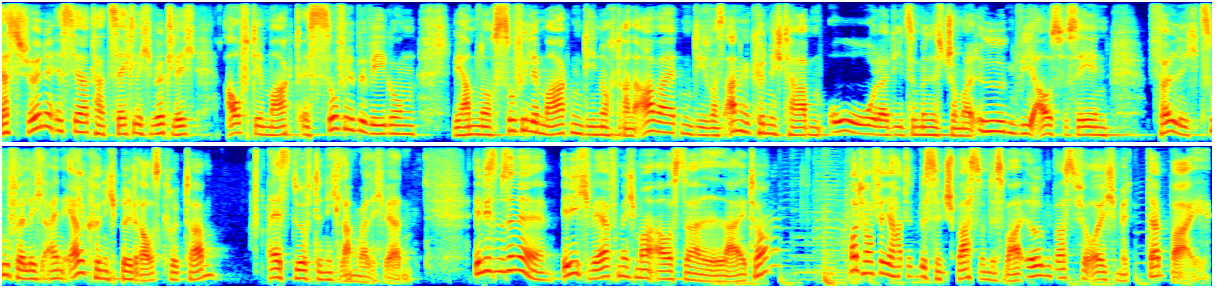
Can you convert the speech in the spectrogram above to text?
Das Schöne ist ja tatsächlich wirklich, auf dem Markt ist so viel Bewegung. Wir haben noch so viele Marken, die noch dran arbeiten, die was angekündigt haben oder die zumindest schon mal irgendwie aus Versehen völlig zufällig ein Erlkönig-Bild rausgerückt haben. Es dürfte nicht langweilig werden. In diesem Sinne, ich werfe mich mal aus der Leitung und hoffe, ihr hattet ein bisschen Spaß und es war irgendwas für euch mit dabei.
